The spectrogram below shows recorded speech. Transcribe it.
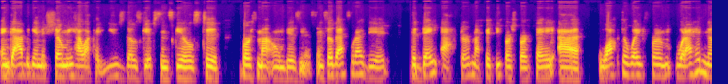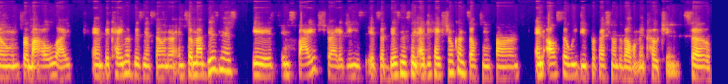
And God began to show me how I could use those gifts and skills to birth my own business. And so that's what I did. The day after my 51st birthday, I walked away from what I had known for my whole life and became a business owner. And so my business is Inspired Strategies. It's a business and educational consulting firm. And also, we do professional development coaching. So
